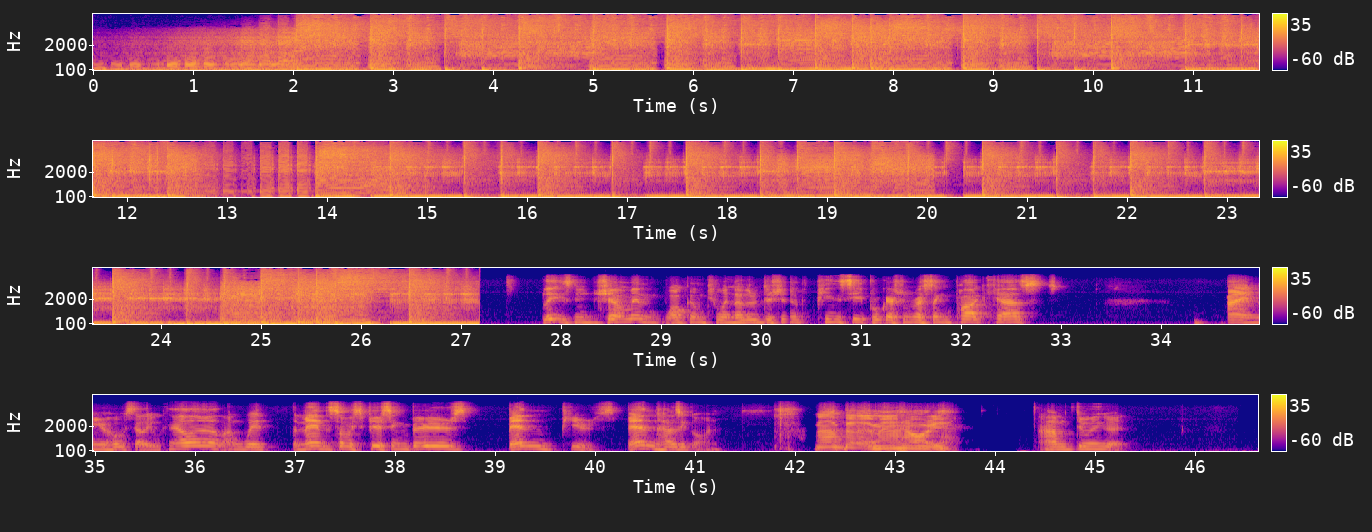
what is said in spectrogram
Ladies and gentlemen, welcome to another edition of the PNC Progression Wrestling Podcast. I am your host, Ali Wicknella, along with the man that's always piercing barriers, Ben Pierce. Ben, how's it going? Not bad, man. How are you? I'm doing good.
